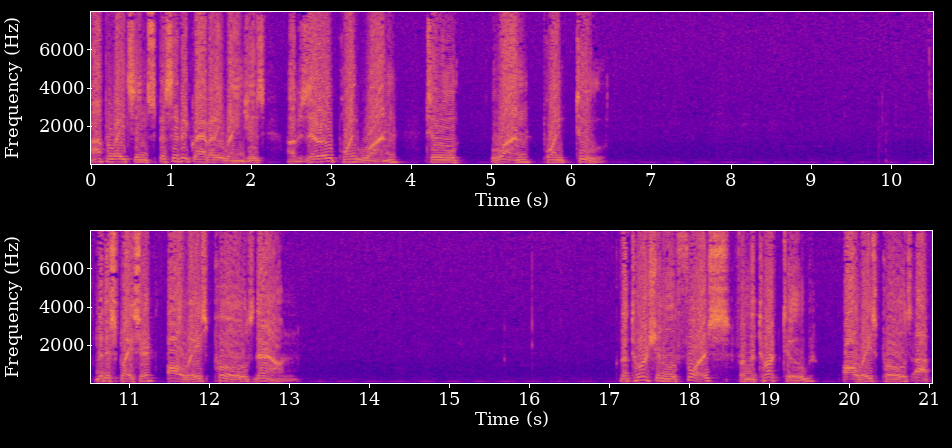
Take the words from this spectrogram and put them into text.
operates in specific gravity ranges of 0.1 to 1.2. The displacer always pulls down. The torsional force from the torque tube always pulls up.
